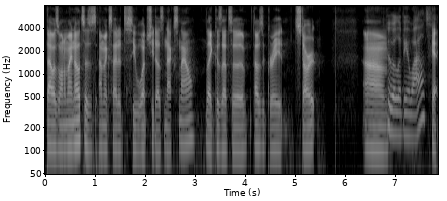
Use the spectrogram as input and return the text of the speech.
that was one of my notes. Is I'm excited to see what she does next now. Like, because that's a that was a great start. Um, Who, Olivia Wilde? yeah,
